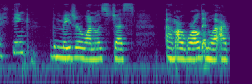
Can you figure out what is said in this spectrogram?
I think the major one was just um, our world and what our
